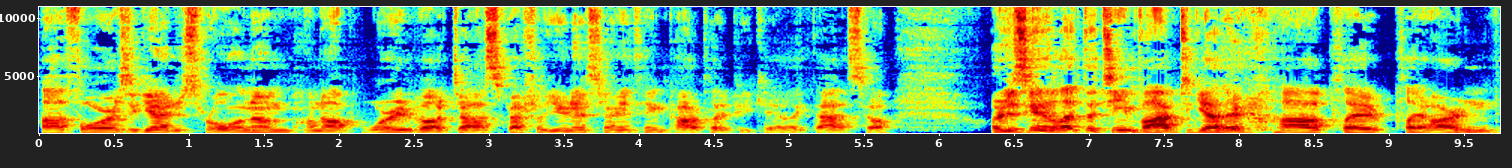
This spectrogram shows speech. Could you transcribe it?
Uh, forwards again, just rolling them. I'm not worried about uh, special units or anything, power play, PK like that. So we're just gonna let the team vibe together, uh, play play hard, and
